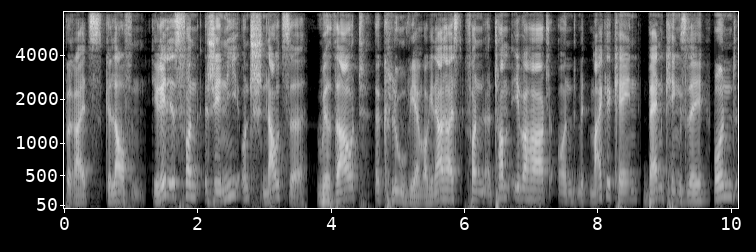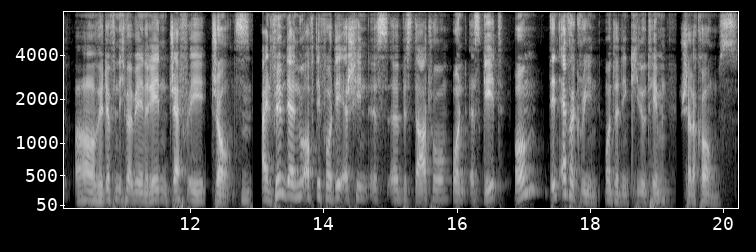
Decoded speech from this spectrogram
bereits gelaufen. Die Rede ist von Genie und Schnauze. Without a Clue, wie er im Original heißt, von Tom Eberhardt und mit Michael Caine, Ben Kingsley und, oh, wir dürfen nicht mehr über ihn reden, Jeffrey Jones. Hm. Ein Film, der nur auf DVD erschienen ist äh, bis dato und es geht um den Evergreen unter den Kinothemen Sherlock Holmes.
